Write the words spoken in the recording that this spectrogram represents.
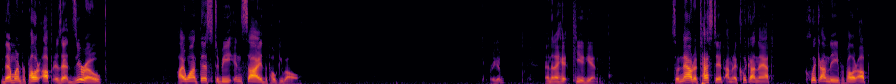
Then when propeller up is at 0, I want this to be inside the Pokeball. Pretty good. And then I hit key again. So now to test it, I'm going to click on that click on the propeller up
